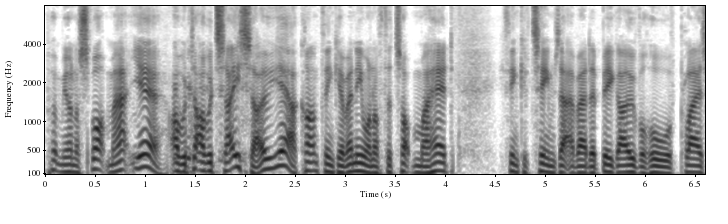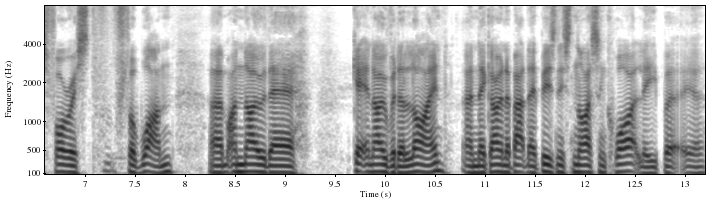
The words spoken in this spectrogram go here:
put me on a spot, Matt. Yeah, I would I would say so. Yeah, I can't think of anyone off the top of my head. You think of teams that have had a big overhaul of players. Forest, for one, um, I know they're getting over the line and they're going about their business nice and quietly. But uh,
